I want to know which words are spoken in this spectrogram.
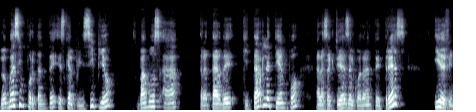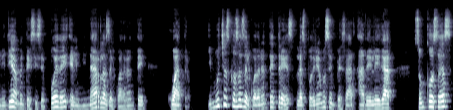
lo más importante es que al principio vamos a tratar de quitarle tiempo a las actividades del cuadrante 3 y definitivamente, si se puede, eliminarlas del cuadrante 4. Y muchas cosas del cuadrante 3 las podríamos empezar a delegar. Son cosas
